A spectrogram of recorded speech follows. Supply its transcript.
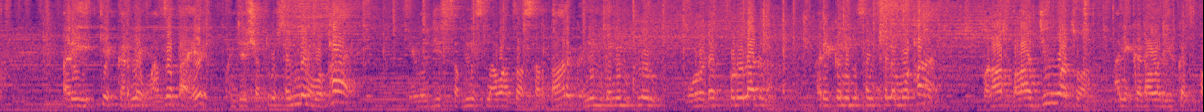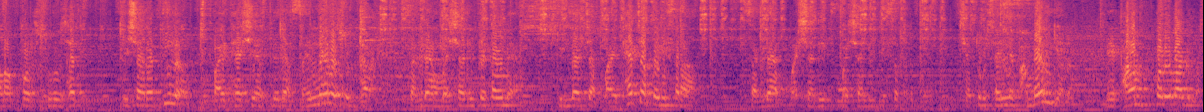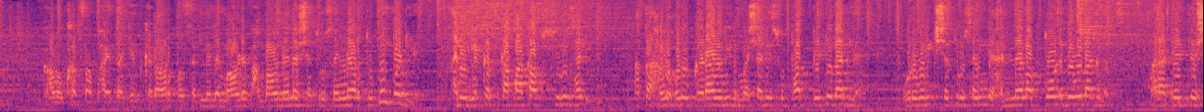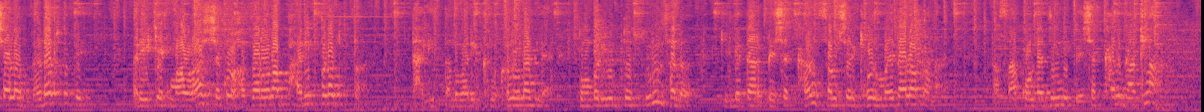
अरे इतके करणे वाजत आहेत. म्हणजे शत्रू सैन्य मोठा आहे. निरोजी सबनीस नावाचा सरदार गणिम गणिम म्हणून ओरडत पडू लागला. अरे गणिम संख्येनं मोठा आहे. पळा पळा जीव वाचवा. आणि गडावर एकच पळापळ सुरू झाली. इशारतीनं पायथ्याशी असलेल्या सैन्यानं सुद्धा सगळ्या मशाली पेटवल्या. किल्ल्याच्या पायथ्याच्या परिसरात सगळ्या मशालीत मशाली दिसत होते शत्रू सैन्य थांबवून गेलं. बेफाम पडू लागलं. काळोखाचा फायदा घेत गडावर पसरलेले मावळे भांबावलेल्या शत्रू सैन्यावर तुटून पडले आणि एकच कापाकाप सुरू झाली. आता हळूहळू गडावरील मशाली सुद्धा पेटू लागल्या. उर्वरित शत्रू सैन्य हल्ल्याला तोंड देऊ लागलं. मराठे देशाला लढत होते. तर एक एक मावळा शेकडो हजारोला भारी पडत होता. ढाली तलवारी खणखणू लागल्या. तुंबर युद्ध सुरू झालं. किल्लेदार बेशक खान समशेर घेऊन मैदानात आला. असा कोंडाजींनी बेशक खान गाठला.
